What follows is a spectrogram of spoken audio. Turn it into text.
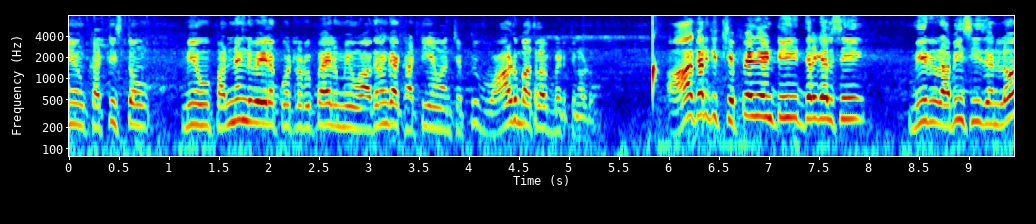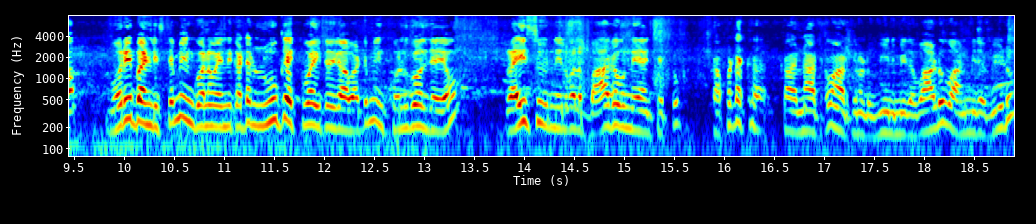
మేము కట్టిస్తాం. మేము పన్నెండు వేల కోట్ల రూపాయలు మేము అదనంగా కట్టియమని చెప్పి వాడు మతలబు పెడుతున్నాడు. ఆఖరికి చెప్పేది ఏంటి? ఇద్దరు కలిసి మీరు రబీ సీజన్లో వరి బండిస్తే మేము కొనం ఎందుకంటే నూక ఎక్కువ అవుతుంది కాబట్టి మేము కొనుగోలు చేయం. రైసు నిల్వలు బాగా ఉన్నాయని చెప్పి కపట క- నాటకం ఆడుతున్నాడు. వీని మీద వాడు వాని మీద వీడు.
